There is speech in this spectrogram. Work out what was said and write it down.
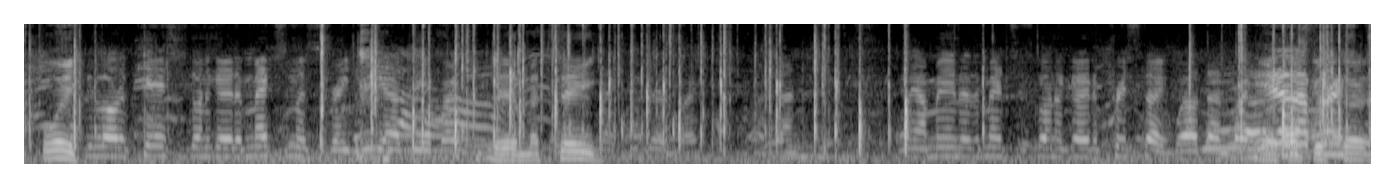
Second lot of cash is going to go to Maximus. Great D out there, bro. Yeah, Matty. Well. And our man of the match is going to go to Presto. Well done, bro. Yeah, that's good.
